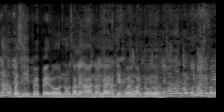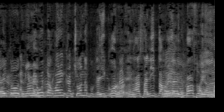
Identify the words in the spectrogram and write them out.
No, pues sí, pues, pero no salen a, no salen a tiempo de jugar todos. A mí me gusta jugar en canchona porque ahí corro. En esa salita me dan un paso. Allá donde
